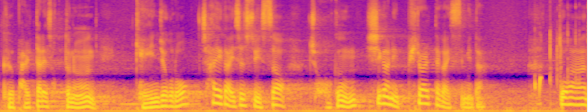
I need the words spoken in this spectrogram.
그 발달의 속도는 개인적으로 차이가 있을 수 있어 조금 시간이 필요할 때가 있습니다. 또한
